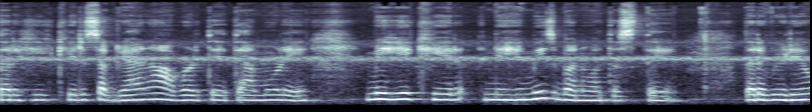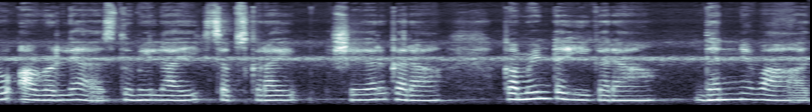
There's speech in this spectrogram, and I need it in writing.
तर ही खीर सगळ्यांना आवडते त्यामुळे मी ही खीर नेहमीच बनवत असते. तर व्हिडिओ आवडल्यास तुम्ही लाईक सबस्क्राईब शेअर करा. कमेंटही करा. धन्यवाद.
